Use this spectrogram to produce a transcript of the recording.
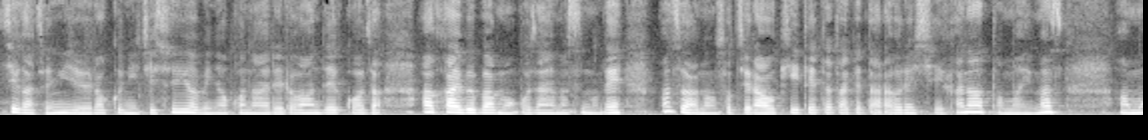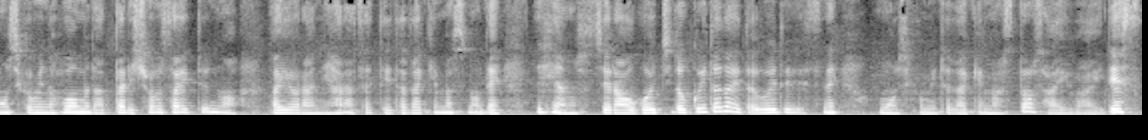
4月26日水曜日に行われるワンデー講座、アーカイブ版もございますので、まずはあの、そちらを聞いていただけたら嬉しいかなと思います。あ申し込みのフォームだったり、詳細っていうのは概要欄に貼らせていただきますので、ぜひあの、そちらをご一読いただいた上でですね、お申し込みいただけますと幸いです。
